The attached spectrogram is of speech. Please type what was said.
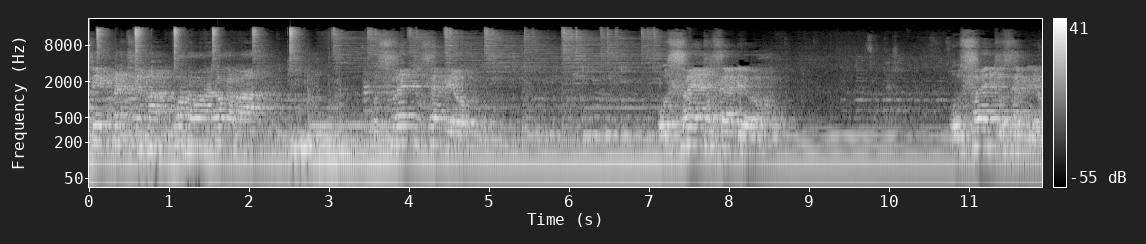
Svim mrtvima ponovo na nogama, svetu zemlju, u svetu zemlju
